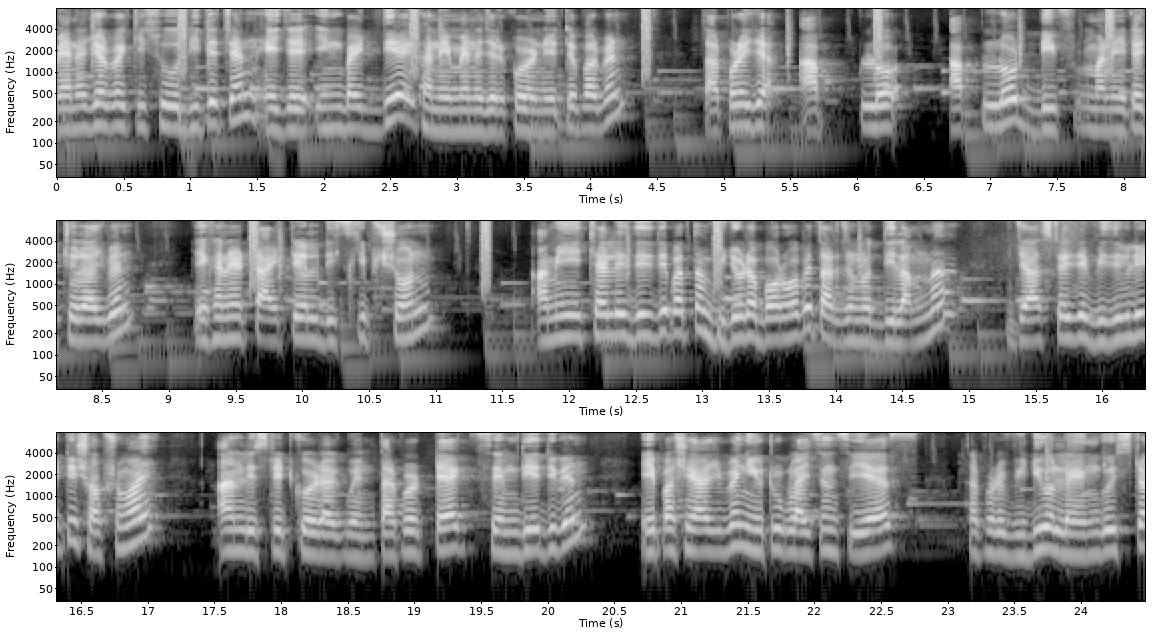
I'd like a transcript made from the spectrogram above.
ম্যানেজার বা কিছু দিতে চান, এই যে ইনভাইট দিয়ে এখানে ম্যানেজার করে নিতে পারবেন। তারপরে এই যে আপলো আপলোড ডিফ মানে এটাই চলে আসবেন। এখানে টাইটেল ডিসক্রিপশন আমি চাইলে দিয়ে দিতে পারতাম, ভিডিওটা বড় হবে, তার জন্য দিলাম না। জাস্ট এই যে ভিজিবিলিটি সবসময় আনলিস্টেড করে রাখবেন। তারপর ট্যাগ সেম দিয়ে দিবেন। এই পাশে আসবেন ইউটিউব লাইসেন্স ইয়েস তারপরে ভিডিও ল্যাঙ্গুয়েজটা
